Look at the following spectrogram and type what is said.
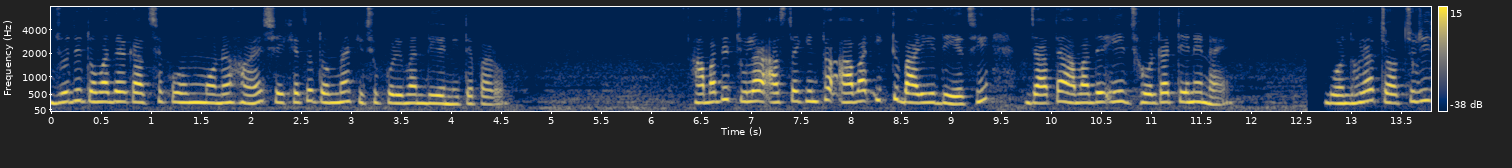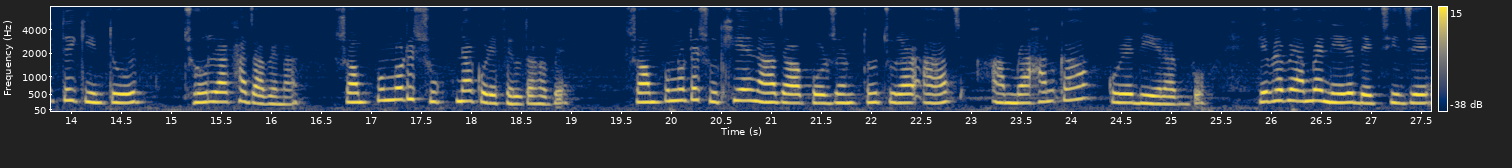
যদি তোমাদের কাছে কম মনে হয়, সেক্ষেত্রে তোমরা কিছু পরিমাণ দিয়ে নিতে পারো। আমাদের চুলার আঁচটা কিন্তু আবার একটু বাড়িয়ে দিয়েছি, যাতে আমাদের এই ঝোলটা টেনে নেয়। বন্ধুরা, চচ্চড়িতে কিন্তু ঝোল রাখা যাবে না। সম্পূর্ণটা শুকনা করে ফেলতে হবে। সম্পূর্ণটা শুকিয়ে না যাওয়া পর্যন্ত চুলার আঁচ আমরা হালকা করে দিয়ে রাখব। এভাবে আমরা নেড়ে দেখছি যে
